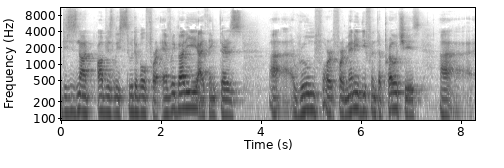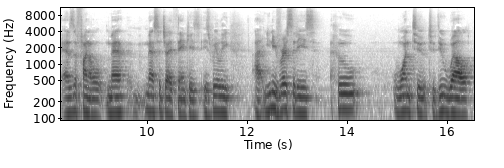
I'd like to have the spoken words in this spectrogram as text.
this is not obviously suitable for everybody. I think there's uh, room for, for many different approaches. Uh, as a final me- message, I think, is, is really uh, universities who want to, to do well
